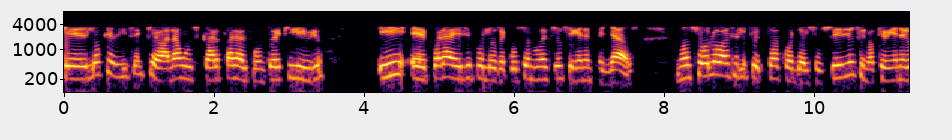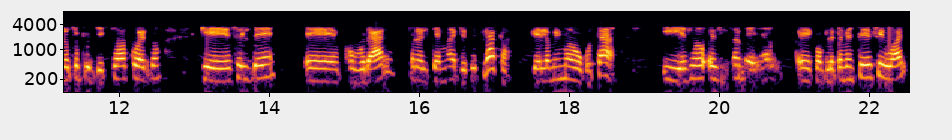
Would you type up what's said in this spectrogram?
que es lo que dicen que van a buscar para el punto de equilibrio y eh, para ello pues los recursos nuestros siguen empeñados. No solo va a ser el proyecto de acuerdo del subsidio, sino que viene el otro proyecto de acuerdo que es el de eh, cobrar por el tema de pico y placa, que es lo mismo de Bogotá. Y eso es también eh, completamente desigual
